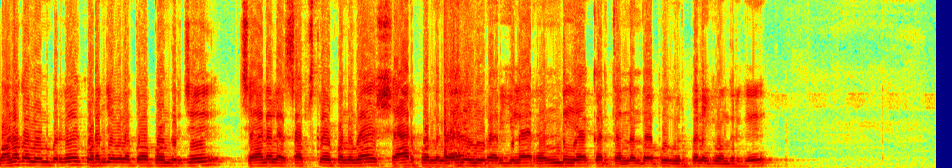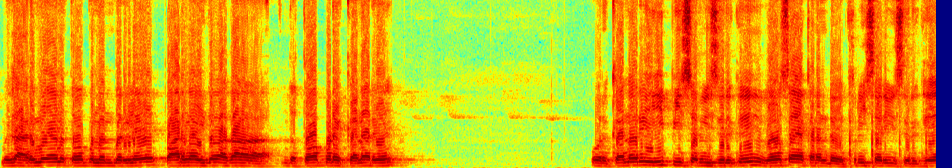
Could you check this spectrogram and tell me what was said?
வணக்கம் நண்பர்களே குறைஞ்ச விலை தோப்பு வந்துருச்சு. சேனலை சப்ஸ்கிரைப் பண்ணுங்க ஷேர் பண்ணுங்க. வேலூர் அருகில் ரெண்டு ஏக்கர் தென்னந்தோப்பு விற்பனைக்கு வந்திருக்கு. மிக அருமையான தோப்பு நண்பர்களே பாருங்க இதோ அதான் இந்த தோப்புடைய கிணறு. ஒரு கிணறு இபி சர்வீஸ் இருக்கு விவசாய கரண்ட் ஃப்ரீ சர்வீஸ் இருக்கு.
